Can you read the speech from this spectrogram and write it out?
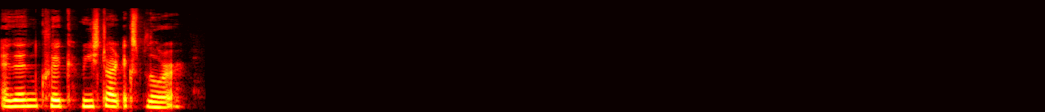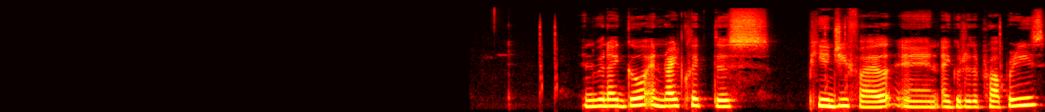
and then click Restart Explorer. And when I go and right click this PNG file and I go to the properties,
